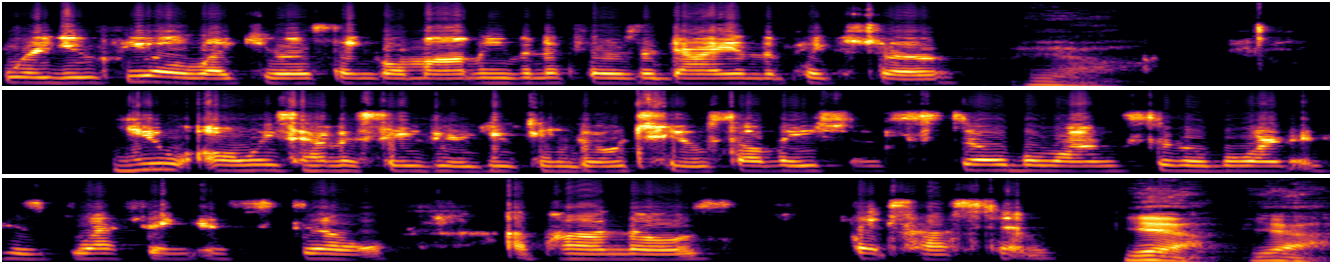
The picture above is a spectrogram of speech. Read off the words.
where you feel like you're a single mom, even if there's a guy in the picture. Yeah. You always have a savior you can go to. Salvation still belongs to the Lord, and His blessing is still upon those that trust Him. Yeah, yeah.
